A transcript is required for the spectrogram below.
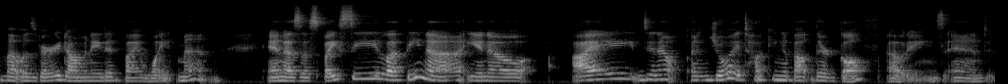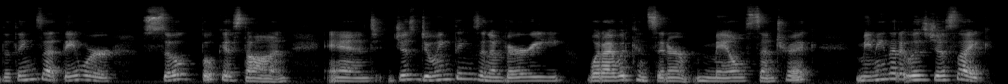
but was very dominated by white men. And as a spicy Latina, you know, I didn't enjoy talking about their golf outings and the things that they were so focused on and just doing things in a very, what I would consider male centric, meaning that it was just like,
